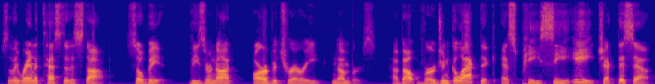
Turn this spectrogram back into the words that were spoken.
So they ran a test of the stop. So be it. These are not arbitrary numbers. How about Virgin Galactic, SPCE? Check this out.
